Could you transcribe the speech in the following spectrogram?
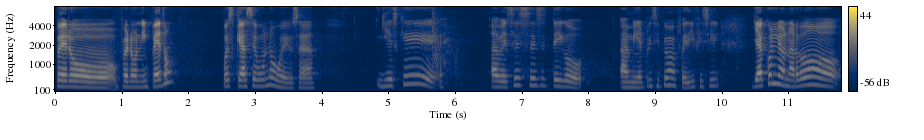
Pero, pero ni pedo, pues, ¿qué hace uno, güey? O sea... Y es que a veces, te digo, a mí al principio me fue difícil. Ya con Leonardo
